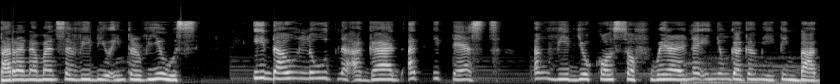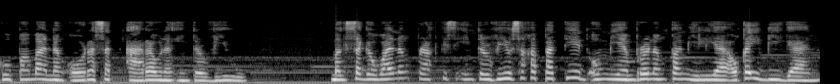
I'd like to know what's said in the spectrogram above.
Para naman sa video interviews, i-download na agad at i-test ang video call software na inyong gagamitin bago pa man ang oras at araw ng interview. Magsagawa ng practice interview sa kapatid o miyembro ng pamilya o kaibigan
